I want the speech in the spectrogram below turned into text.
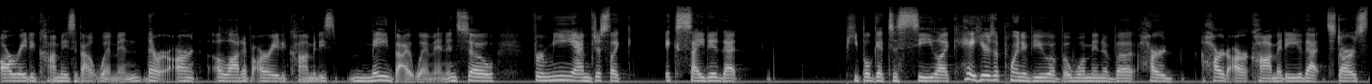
R-rated comedies about women. There aren't a lot of R-rated comedies made by women. And so for me, I'm just like excited that people get to see like, hey, here's a point of view of a woman of a hard hard R comedy that stars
